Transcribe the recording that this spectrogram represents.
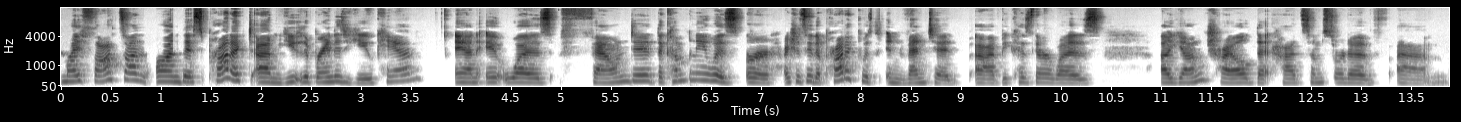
my thoughts on on this product, um, you the brand is UCAN, and it was founded the company was or i should say the product was invented uh, because there was a young child that had some sort of um,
